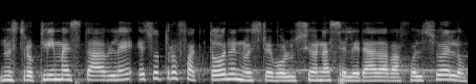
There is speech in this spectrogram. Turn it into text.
Nuestro clima estable es otro factor en nuestra evolución acelerada bajo el suelo,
